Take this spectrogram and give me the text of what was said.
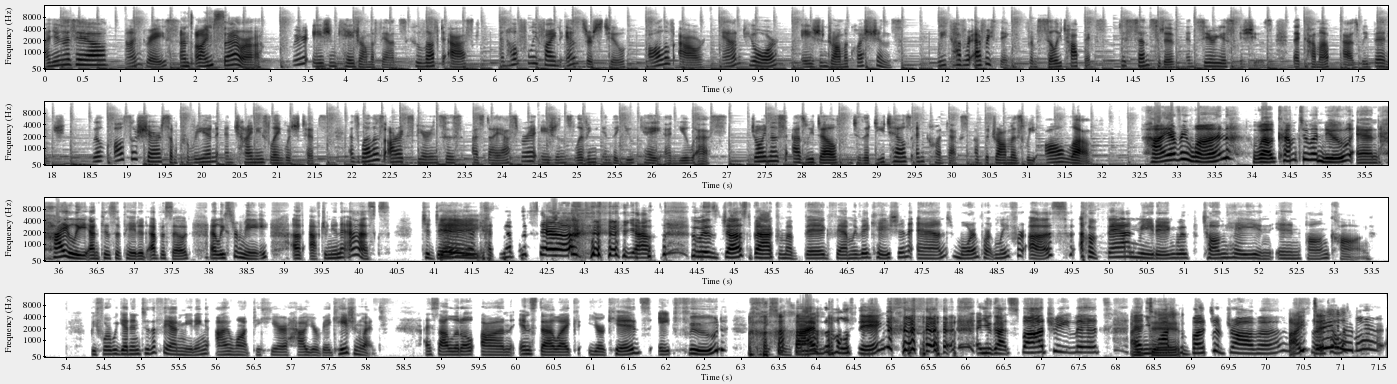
안녕하세요. I'm Grace. And I'm Sarah. We're Asian K drama fans who love to ask and hopefully find answers to all of our and your Asian drama questions. We cover everything from silly topics to sensitive and serious issues that come up as we binge. We'll also share some Korean and Chinese language tips, as well as our experiences as diaspora Asians living in the UK and US. Join us as we delve into the details and context of the dramas we all love. Hi, everyone. Welcome to a new and highly anticipated episode, at least for me, of Afternoon Asks. Today Yay. we're catching up with Sarah, yeah, who is just back from a big family vacation and, more importantly for us, a fan meeting with Chong Hae-in in Hong Kong. Before we get into the fan meeting, I want to hear how your vacation went. I saw a little on Insta like your kids ate food, they survived the whole thing, and you got spa treatments, I and you watched a bunch of drama. I So did. more.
